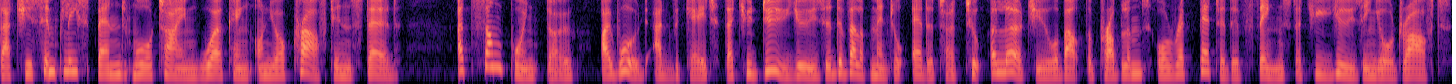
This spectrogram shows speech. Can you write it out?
that you simply spend more time working on your craft instead. At some point, though, I would advocate that you do use a developmental editor to alert you about the problems or repetitive things that you use in your drafts.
